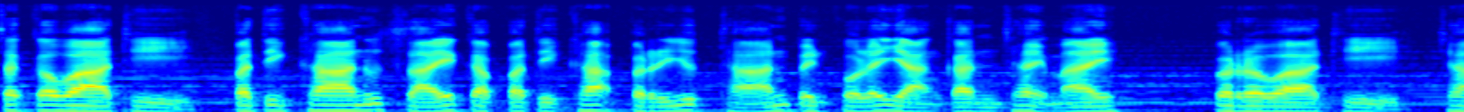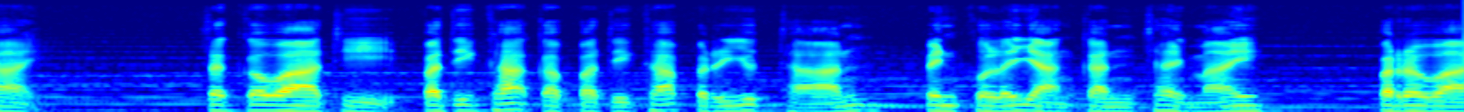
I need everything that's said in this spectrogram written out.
สกวาที ปฏิคานุสัยกับปฏิฆะปริยุทธานเป็นคนละอย่างกันใช่ไหม ปรวาที ใช่ สกวาที ปฏิฆะกับปฏิฆะปริยุทธานเป็นคนละอย่างกันใช่ไหม ปรวา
